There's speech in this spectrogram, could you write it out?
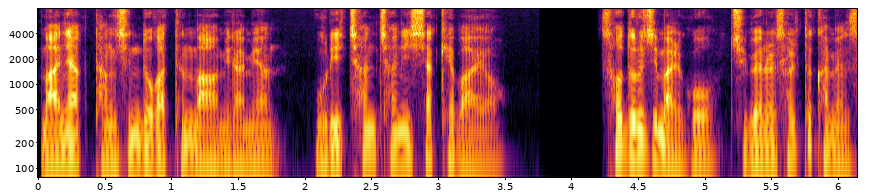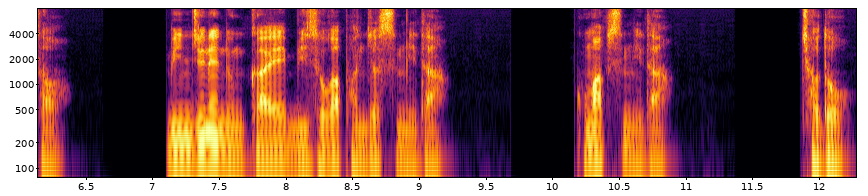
만약 당신도 같은 마음이라면 우리 천천히 시작해봐요. 서두르지 말고 주변을 설득하면서 민준의 눈가에 미소가 번졌습니다. 고맙습니다. 저도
